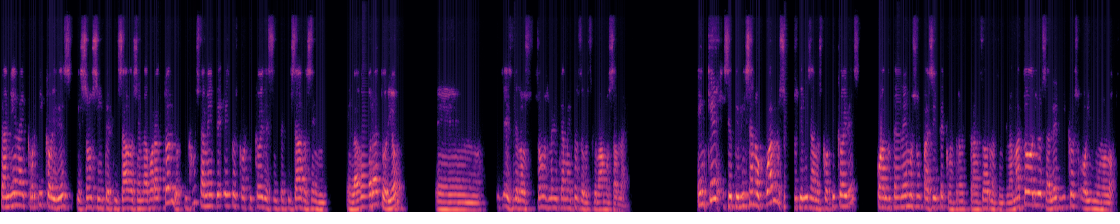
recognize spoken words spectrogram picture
también hay corticoides que son sintetizados en laboratorio. Y justamente estos corticoides sintetizados en, en laboratorio eh, es de los, son los medicamentos de los que vamos a hablar. ¿En qué se utilizan o cuándo se utilizan los corticoides? Cuando tenemos un paciente con trastornos inflamatorios, alérgicos o inmunológicos.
